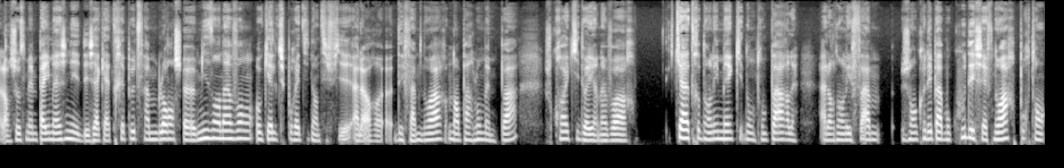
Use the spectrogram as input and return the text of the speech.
alors j'ose même pas imaginer déjà qu'il y a très peu de femmes blanches euh, mises en avant auxquelles tu pourrais t'identifier. Alors, euh, des femmes noires, n'en parlons même pas. Je crois qu'il doit y en avoir dans les mecs dont on parle. Alors dans les femmes, j'en connais pas beaucoup des chefs noirs, pourtant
